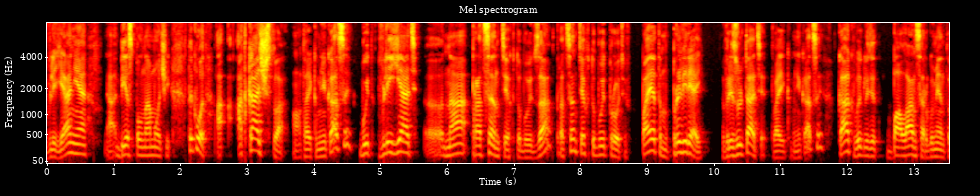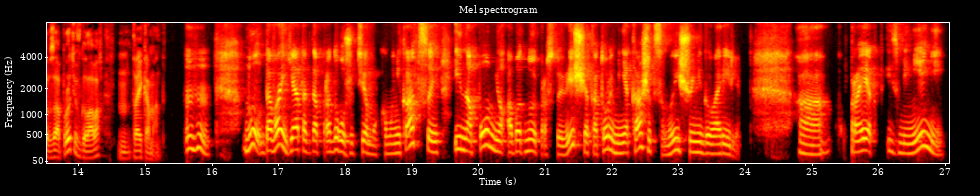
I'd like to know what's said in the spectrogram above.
влияние а, без полномочий. Так вот, а, от качества а, твоей коммуникации будет влиять э, на процент тех, кто будет за, процент тех, кто будет против. Поэтому проверяй в результате твоей коммуникации, как выглядит баланс аргументов за против в головах твоей команды. Угу. Ну, давай я тогда продолжу тему коммуникации и напомню об одной простой вещи, о которой, мне кажется, мы еще не говорили. А, проект изменений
